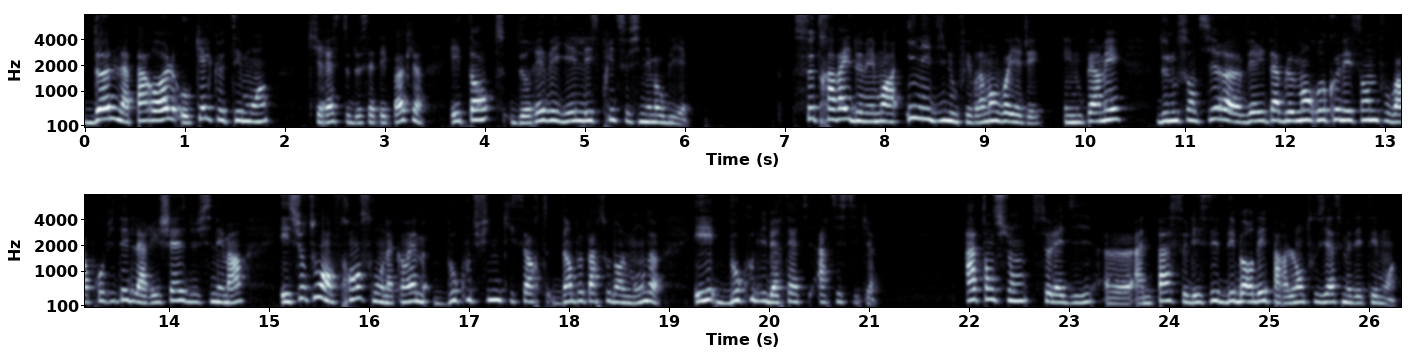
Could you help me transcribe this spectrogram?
donne la parole aux quelques témoins qui restent de cette époque, et tente de réveiller l'esprit de ce cinéma oublié. Ce travail de mémoire inédit nous fait vraiment voyager, et nous permet de nous sentir euh, véritablement reconnaissants de pouvoir profiter de la richesse du cinéma et surtout en France où on a quand même beaucoup de films qui sortent d'un peu partout dans le monde et beaucoup de liberté artistique. Attention, cela dit, euh, à ne pas se laisser déborder par l'enthousiasme des témoins.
